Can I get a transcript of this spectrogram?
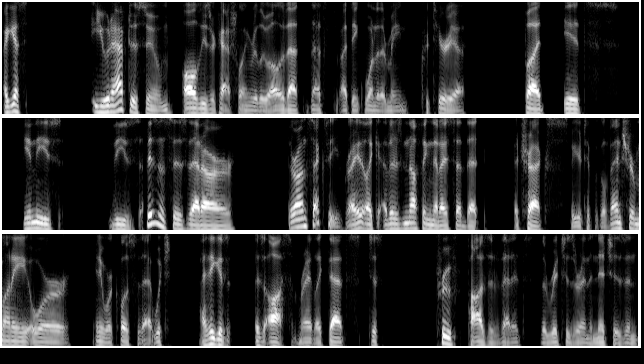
I guess you would have to assume all these are cash flowing really well. That that's I think one of their main criteria. But it's in these these businesses that are they're unsexy, right? Like uh, there's nothing that I said that attracts your typical venture money or anywhere close to that, which I think is is awesome, right? Like that's just proof positive that it's the riches are in the niches and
